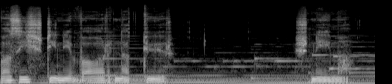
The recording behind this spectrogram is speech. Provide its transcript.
Was ist deine wahre Natur? Schneemann.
